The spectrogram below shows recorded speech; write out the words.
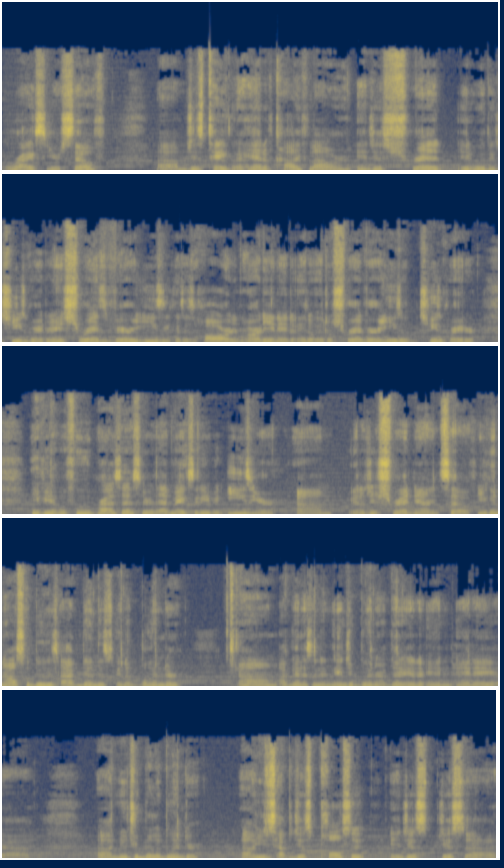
rice yourself. Um, just take a head of cauliflower and just shred it with a cheese grater. And it shreds very easy because it's hard and hardy, and it'll, it'll, it'll shred very easy with the cheese grater. If you have a food processor, that makes it even easier. Um, it'll just shred down itself. You can also do this. I've done this in a blender. Um, I've done this in a Ninja blender. I've done it in, in, in a, uh, a NutriBullet blender. Uh, you just have to just pulse it and just just uh,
